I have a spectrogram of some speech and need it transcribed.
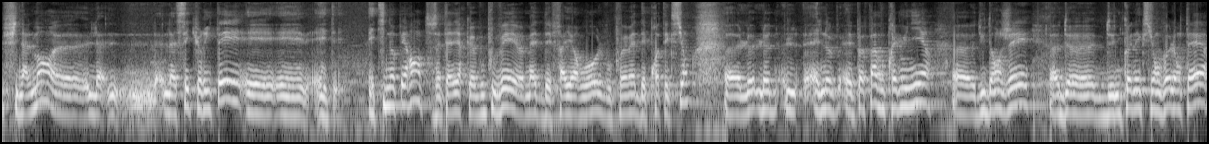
finalement la, sécurité est est inopérante. C'est-à-dire que vous pouvez euh, mettre des firewalls, vous pouvez mettre des protections, euh, elles ne peuvent pas vous prémunir euh, du danger d'une connexion volontaire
